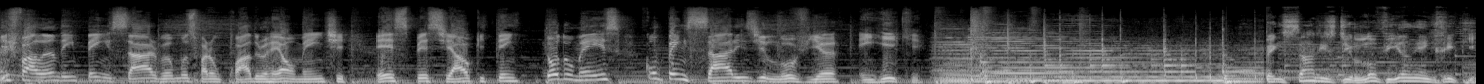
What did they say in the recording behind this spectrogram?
E falando em pensar, vamos para um quadro realmente especial que tem todo mês com Pensares de Lovian Henrique. Pensares de Lovian Henrique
